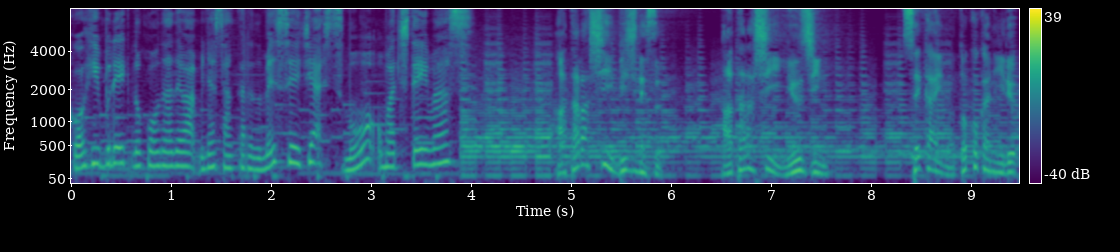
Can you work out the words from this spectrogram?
コーヒーブレイクのコーナーでは皆さんからのメッセージや質問をお待ちしています。新しいビジネス新しい友人世界のどこかにいる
